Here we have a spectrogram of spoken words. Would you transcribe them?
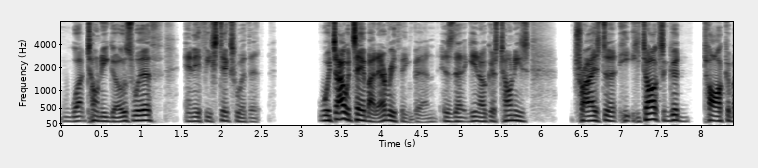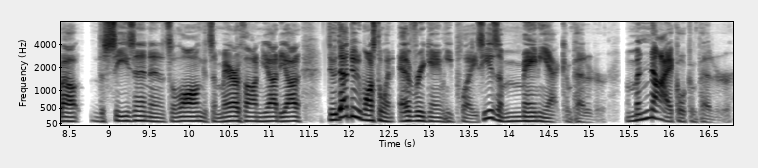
what Tony goes with and if he sticks with it. Which I would say about everything, Ben, is that, you know, because Tony's tries to, he, he talks a good talk about the season and it's a long, it's a marathon, yada, yada. Dude, that dude wants to win every game he plays. He is a maniac competitor, a maniacal competitor.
